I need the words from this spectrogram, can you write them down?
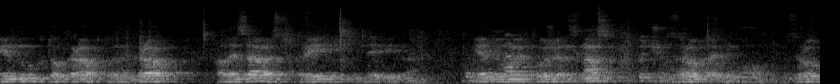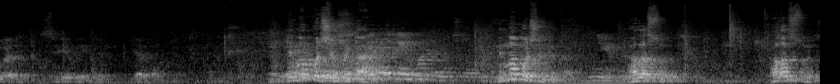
війну, хто крав, хто не крав. Але зараз в країні йде війна. Я думаю, кожен з нас зробить, зробить свій вибір. Дякую. Нема більше питань? Нема більше питань? Ні. Голосуємо. Голосуємо.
